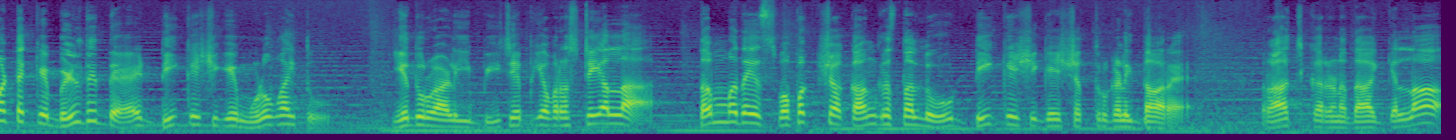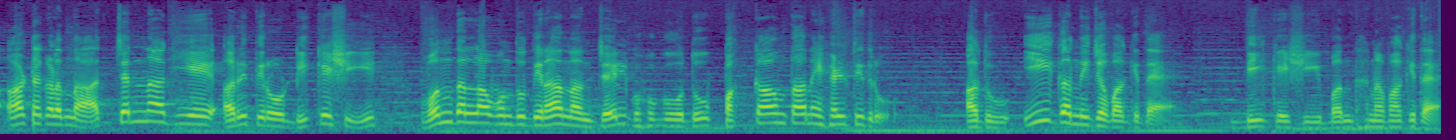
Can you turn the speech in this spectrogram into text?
ಮಟ್ಟಕ್ಕೆ ಬೆಳೆದಿದ್ದೇ ಶಿಗೆ ಮುಳುವಾಯಿತು. ಎದುರಾಳಿ ಬಿಜೆಪಿಯವರಷ್ಟೇ ಅಲ್ಲ, ತಮ್ಮದೇ ಸ್ವಪಕ್ಷ ಕಾಂಗ್ರೆಸ್ನಲ್ಲೂ ಡಿ ಕೆ ಶಿಗೆ ಶತ್ರುಗಳಿದ್ದಾರೆ. ರಾಜಕಾರಣದ ಎಲ್ಲ ಆಟಗಳನ್ನು ಚೆನ್ನಾಗಿಯೇ ಅರಿತಿರೋ ಡಿ ಕೆ ಶಿ, ಒಂದಲ್ಲ ಒಂದು ದಿನ ನಾನು ಜೈಲ್ಗೆ ಹೋಗುವುದು ಪಕ್ಕಾ ಅಂತಾನೆ ಹೇಳ್ತಿದ್ರು. ಅದು ಈಗ ನಿಜವಾಗಿದೆ. ಡಿ ಕೆ ಶಿ ಬಂಧನವಾಗಿದೆ.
